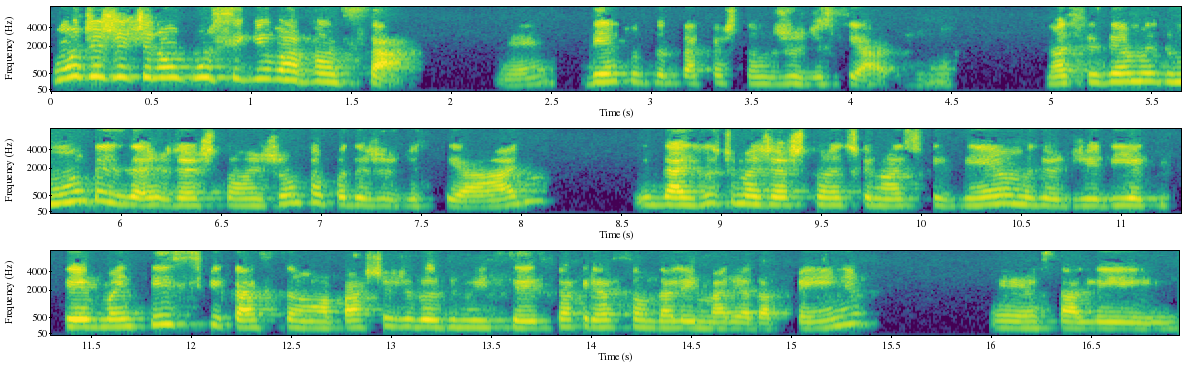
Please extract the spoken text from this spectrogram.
Onde a gente não conseguiu avançar, né? dentro da questão do judiciário. Né? Nós fizemos muitas gestões junto ao Poder Judiciário, e das últimas gestões que nós fizemos, eu diria que teve uma intensificação a partir de 2006 com a criação da Lei Maria da Penha, essa lei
